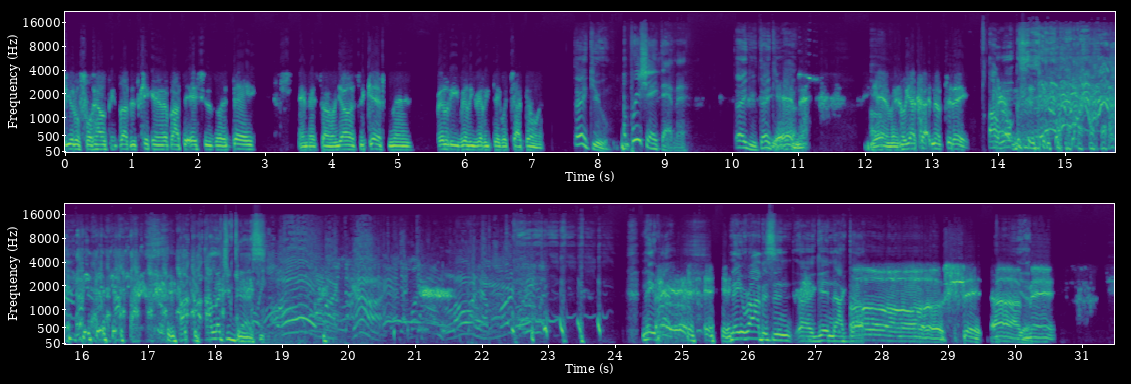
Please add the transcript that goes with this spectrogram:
beautiful, healthy brothers kicking it about the issues of the day. And it's um, yo, it's a gift, man. Really, really, really dig what y'all doing. Thank you. Appreciate that, man. Thank you. Thank you. Yeah, man. man. Yeah, man. Who y'all cutting up today? Oh, well, I, I, I'll let you guess. Nate, Rob- Nate Robinson uh, getting knocked out. Oh shit! Oh Yeah. man,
